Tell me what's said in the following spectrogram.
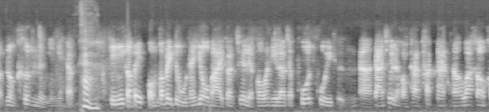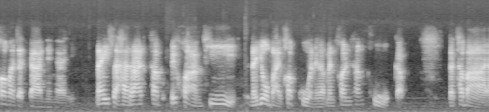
ลดลงครึ่งหนึ่งอย่างเงี้ยครับๆค่ะทีนี้ก็ไปผมก็ไปดูนโยบายการช่วยเหลือเพราะวันนี้เราจะพูดคุยถึงอ่าการช่วยเหลือของทางภาครัฐเนาะว่าเขาเข้ามาจัดการยังไง ในสหรัฐครับด้วยความที่นโยบายครอบครัวนะครับมันค่อนข้างผูกกับรัฐบาล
